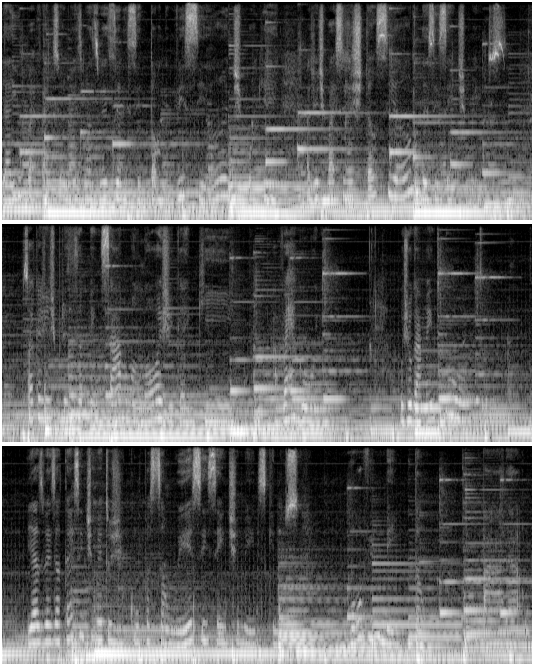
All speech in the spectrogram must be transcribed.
E aí o perfeccionismo às vezes ele se torna viciante porque a gente vai se distanciando desses sentimentos. Só que a gente precisa pensar numa lógica em que a vergonha, o julgamento do outro e às vezes até sentimentos de culpa são esses sentimentos que nos movimentam para um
